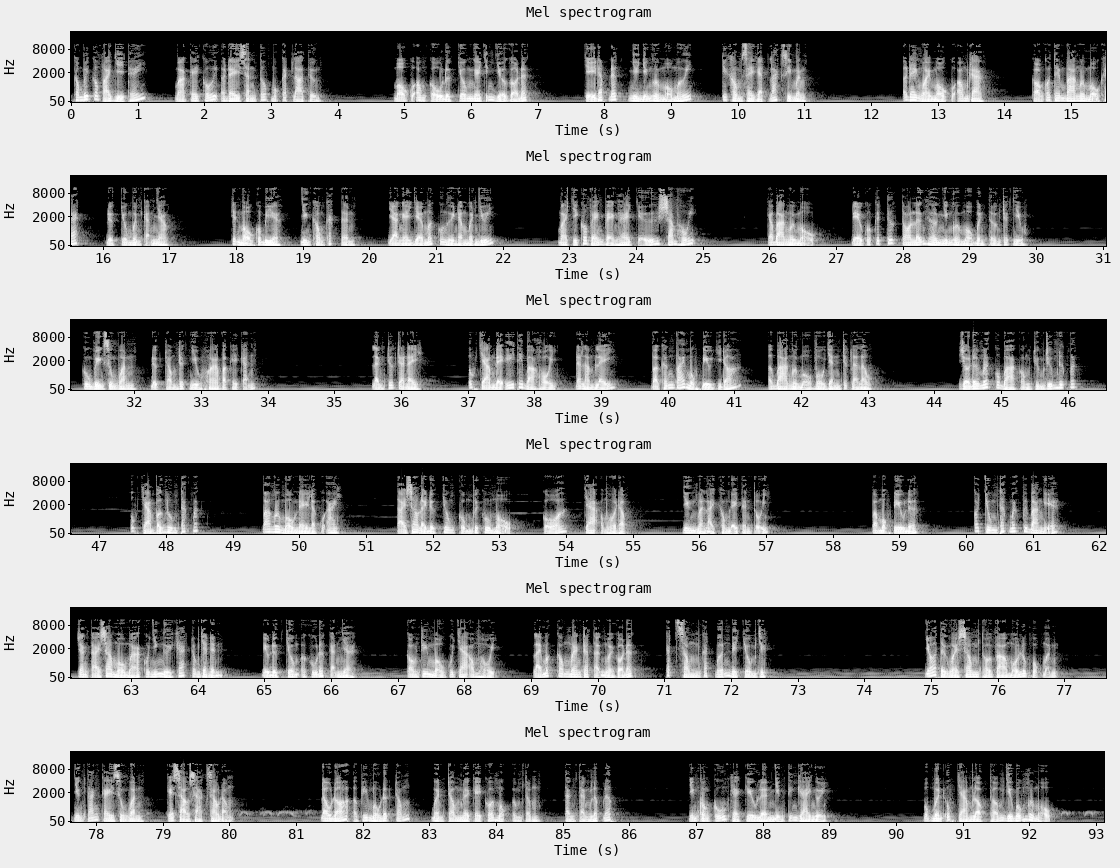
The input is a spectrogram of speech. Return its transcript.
Không biết có phải gì thế Mà cây cối ở đây xanh tốt một cách lạ thường. Mộ của ông cụ được chôn ngay chính giữa gò đất, Chỉ đắp đất như những ngôi mộ mới, Chứ không xây gạch lát xi măng. Ở đây ngoài mộ của ông ra, Còn có thêm ba ngôi mộ khác Được chôn bên cạnh nhau. Trên mộ có bia nhưng không khắc tên. Và ngày giờ mất của người nằm bên dưới. Mà chỉ có vẻn vẹn hai chữ sám hối Cả ba ngôi mộ Đều có kích thước to lớn hơn những ngôi mộ bình thường rất nhiều. Khuôn viên xung quanh được trồng rất nhiều hoa và cây cảnh. Lần trước ra đây Út chàm để ý thấy bà hội đã làm lễ Và khấn vái một điều gì đó Ở ba ngôi mộ vô danh rất là lâu. Rồi đôi mắt của bà còn trươm rướm nước mắt. Út chàm vẫn luôn thắc mắc Ba ngôi mộ này là của ai? Tại sao lại được chôn cùng với khu mộ Của cha ông hội đồng Nhưng mà lại không để tên tuổi? Và một điều nữa, Có chung thắc mắc với ba Nghĩa Rằng tại sao mộ mã của những người khác trong gia đình Đều được chôn ở khu đất cạnh nhà, Còn riêng mộ của cha ông hội Lại mất công mang ra tận ngoài gò đất, Cách sông, cách bến để chôn chứ? Gió từ ngoài sông thổi vào mỗi lúc một mạnh, Những tán cây xung quanh Kẻ xào xạc sao động. Đâu đó ở phía mô đất trống, Bên trong nơi cây cối một um tùm, Tầng tầng lớp lớp. Những con cú khẽ kêu lên những tiếng gai người. Một mình út chàm lọt thỏm giữa bốn ngôi mộ.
